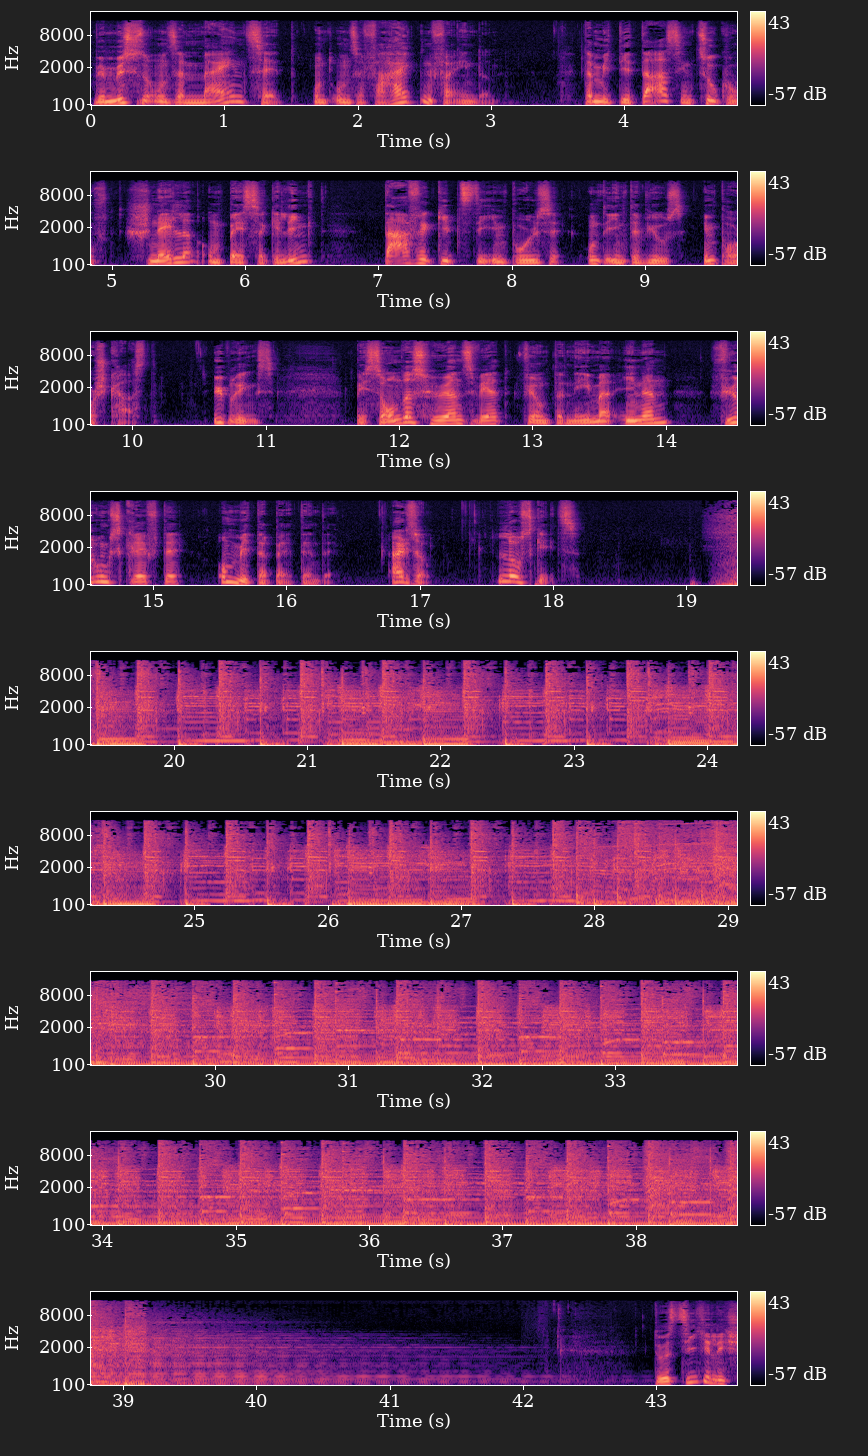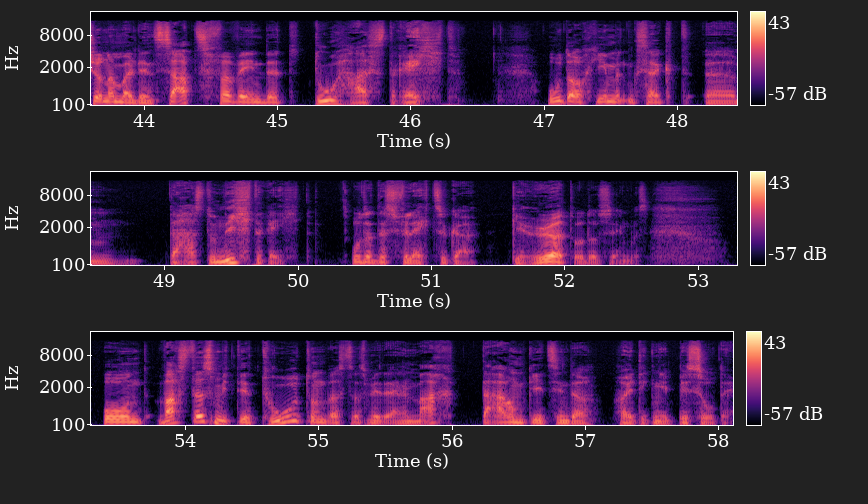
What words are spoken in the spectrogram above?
wir müssen unser Mindset und unser Verhalten verändern. Damit dir das in Zukunft schneller und besser gelingt, dafür gibt's die Impulse und Interviews im Postcast. Übrigens, besonders hörenswert für UnternehmerInnen, Führungskräfte und Mitarbeitende. Also, los geht's! Du hast sicherlich schon einmal den Satz verwendet, du hast recht. Oder auch jemandem gesagt, ähm, da hast du nicht recht. Oder das vielleicht sogar gehört oder so irgendwas. Und was das mit dir tut und was das mit einem macht, darum geht es in der heutigen Episode.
